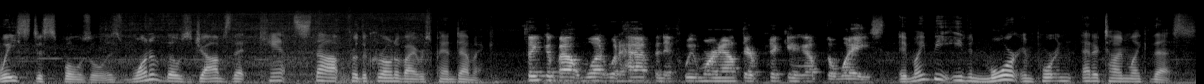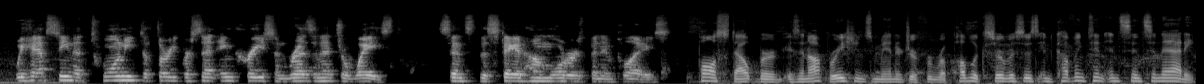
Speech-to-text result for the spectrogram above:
Waste disposal is one of those jobs that can't stop for the coronavirus pandemic. Think about what would happen if we weren't out there picking up the waste. It might be even more important at a time like this. We have seen a 20 to 30% increase in residential waste since the stay-at-home order has been in place. Paul Stautberg is an operations manager for Republic Services in Covington and Cincinnati.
